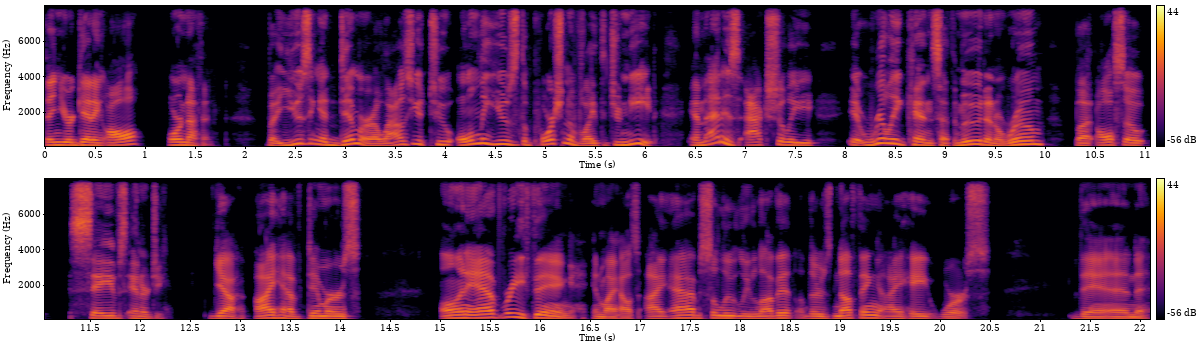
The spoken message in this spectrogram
then you're getting all or nothing. But using a dimmer allows you to only use the portion of light that you need. And that is actually it really can set the mood in a room, but also saves energy. Yeah, I have dimmers on everything in my house. I absolutely love it. There's nothing I hate worse than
